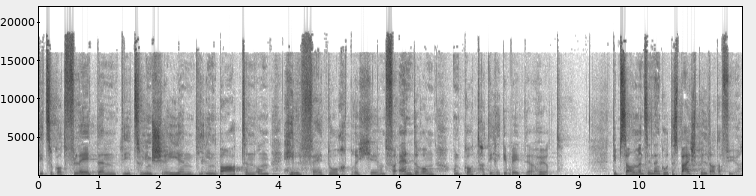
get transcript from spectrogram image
die zu Gott flehten, die zu ihm schrien, die ihn baten um Hilfe, Durchbrüche und Veränderung und Gott hat ihre Gebete erhört. Die Psalmen sind ein gutes Beispiel da dafür.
